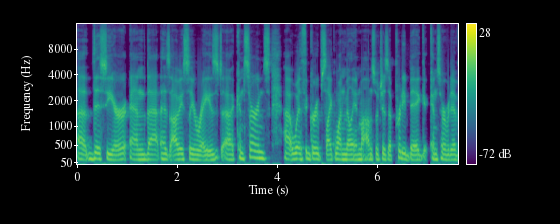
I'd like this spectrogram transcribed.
uh, this year. And that has obviously raised uh, concerns uh, with groups like 1 Million Moms, which is a pretty big conservative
